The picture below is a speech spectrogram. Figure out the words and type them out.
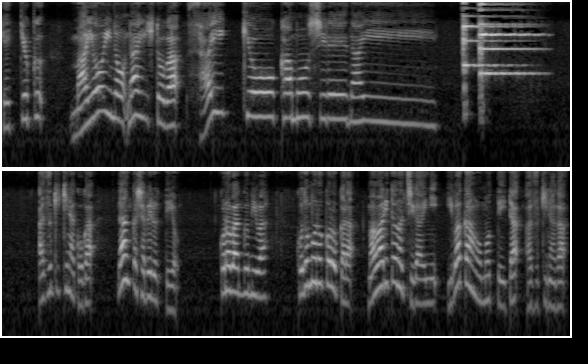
結局、迷いのない人が最強かもしれない。あずききなこがなんか喋るってよ。この番組は子供の頃から周りとの違いに違和感を持っていたあずきなが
